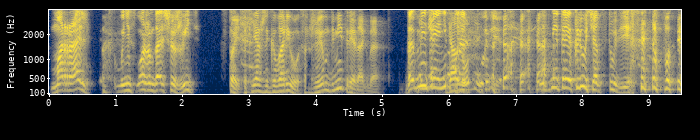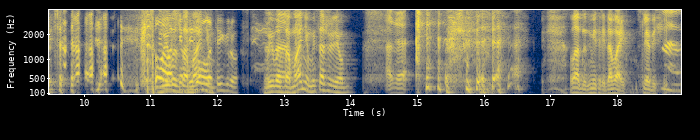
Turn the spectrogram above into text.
мораль. Мы не сможем дальше жить. Стой, так я же говорю, сожрем Дмитрия тогда. Да Дмитрия не будет в студии. У Дмитрия ключ от студии. Кто мы вообще придумал эту игру? Мы его заманим и сожрем. Ладно, Дмитрий, давай, следующий. А,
